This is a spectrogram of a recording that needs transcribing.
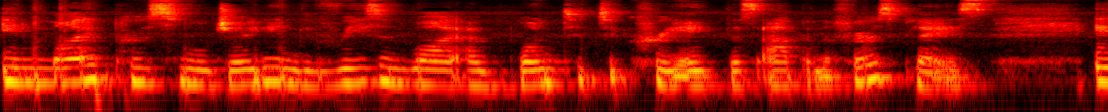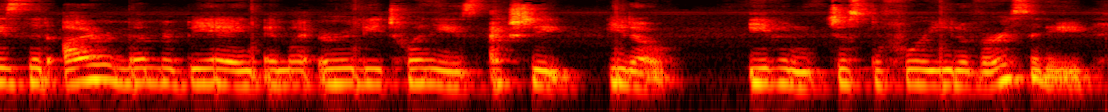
in my personal journey and the reason why I wanted to create this app in the first place is that I remember being in my early 20s, actually, you know, even just before university,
